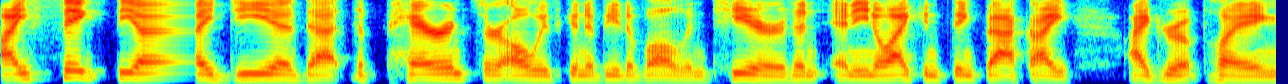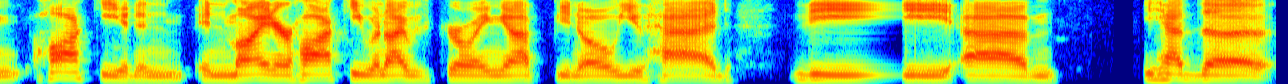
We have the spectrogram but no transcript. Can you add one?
I think the idea that the parents are always going to be the volunteers, and and you know, I can think back. I I grew up playing hockey, and in in minor hockey when I was growing up, you know, you had the um, you had the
